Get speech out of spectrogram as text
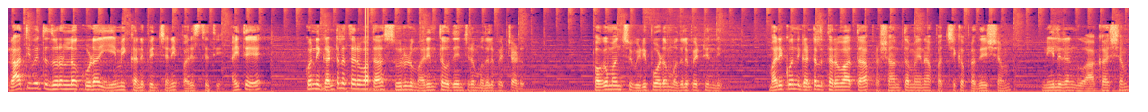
రాతివేత దూరంలో కూడా ఏమీ కనిపించని పరిస్థితి. అయితే కొన్ని గంటల తర్వాత సూర్యుడు మరింత ఉదయించడం మొదలుపెట్టాడు. పొగమంచు విడిపోవడం మొదలుపెట్టింది. మరికొన్ని గంటల తర్వాత ప్రశాంతమైన పచ్చిక ప్రదేశం నీలిరంగు ఆకాశం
